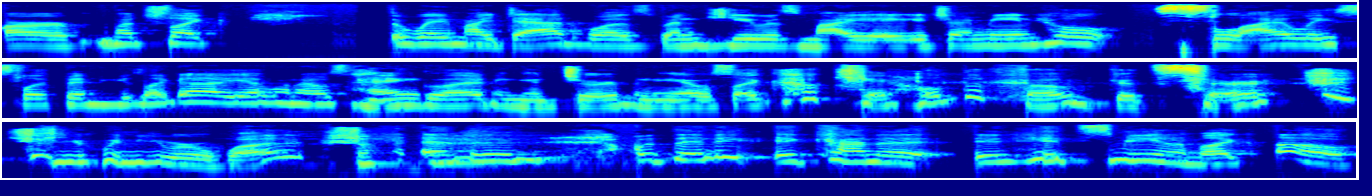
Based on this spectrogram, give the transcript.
are much like the way my dad was when he was my age. I mean, he'll slyly slip in. He's like, oh, yeah, when I was hang gliding in Germany, I was like, okay, hold the phone, good sir. you, when you were what? and then, but then it, it kind of, it hits me and I'm like, oh,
